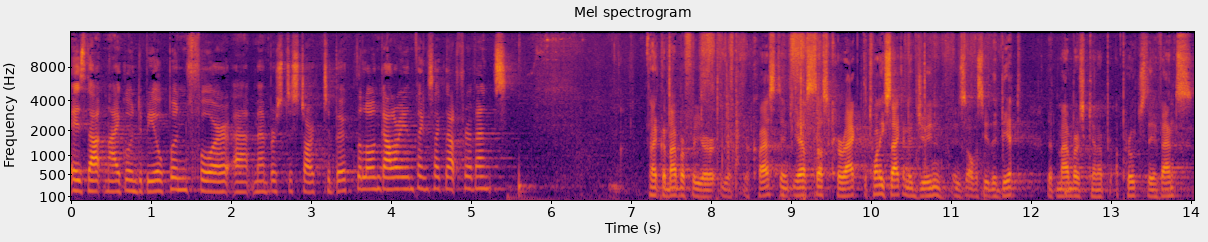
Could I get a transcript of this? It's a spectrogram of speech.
Is that now going to be open for uh, members to start to book the Long Gallery and things like that for events? Thank the member for your, your, question. Yes, that's correct. The 22nd of June is obviously the date that members can ap approach the events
